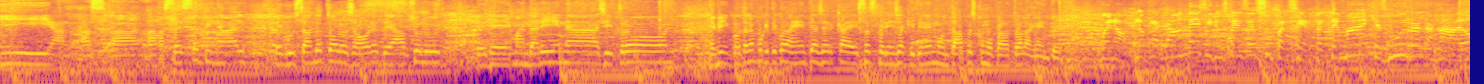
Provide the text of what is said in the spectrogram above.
y hasta, hasta este final, degustando todos los sabores de Absolute, desde mandarina, citrón, en fin, contarle un poquitico a la gente acerca de esta experiencia que tienen montada pues como para toda la gente. Bueno, lo que acaban de decir ustedes es súper cierto, el tema de que es muy relajado,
